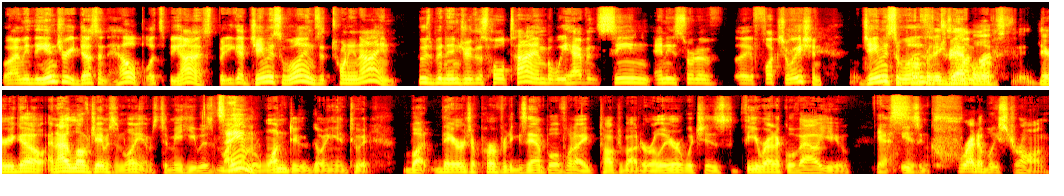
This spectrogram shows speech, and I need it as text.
Well, I mean, the injury doesn't help, let's be honest. But you got Jameson Williams at 29 who's been injured this whole time, but we haven't seen any sort of uh, fluctuation. Jameson Williams, perfect example of there you go. And I love Jameson Williams. To me, he was my Same. number one dude going into it. But there's a perfect example of what I talked about earlier, which is theoretical value. Yes, is incredibly strong.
